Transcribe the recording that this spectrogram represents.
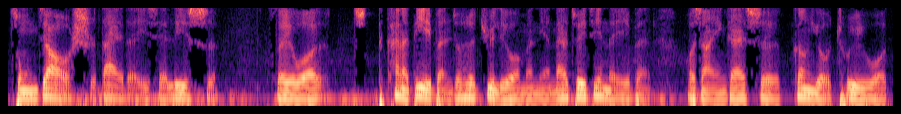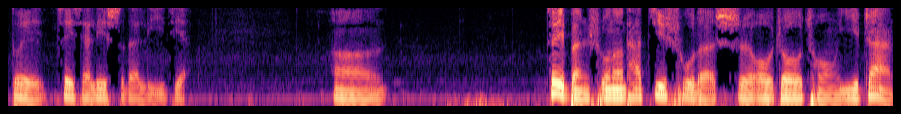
宗教时代的一些历史，所以我看的第一本就是距离我们年代最近的一本，我想应该是更有助于我对这些历史的理解。嗯、这本书呢，它记述的是欧洲从一战、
